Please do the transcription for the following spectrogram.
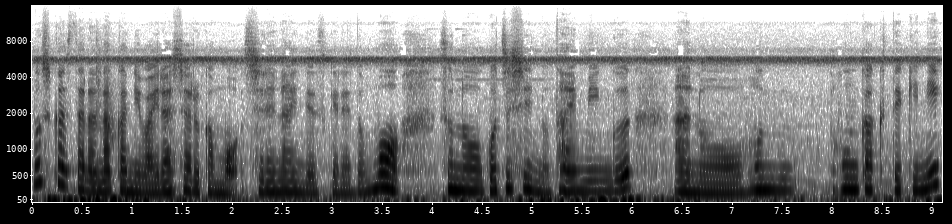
もしかしたら中にはいらっしゃるかもしれないんですけれどもそのご自身のタイミングあの本格的に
